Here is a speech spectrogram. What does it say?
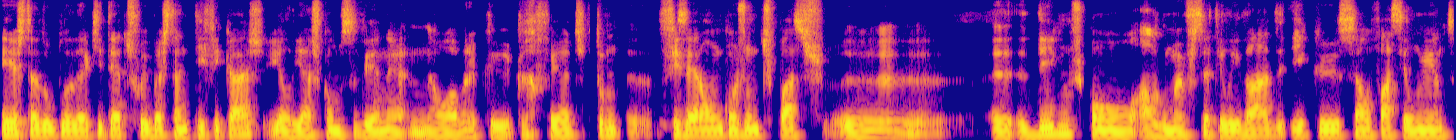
esta dupla de arquitetos foi bastante eficaz e aliás como se vê na, na obra que, que referes eh, fizeram um conjunto de espaços uh, dignos com alguma versatilidade e que são facilmente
